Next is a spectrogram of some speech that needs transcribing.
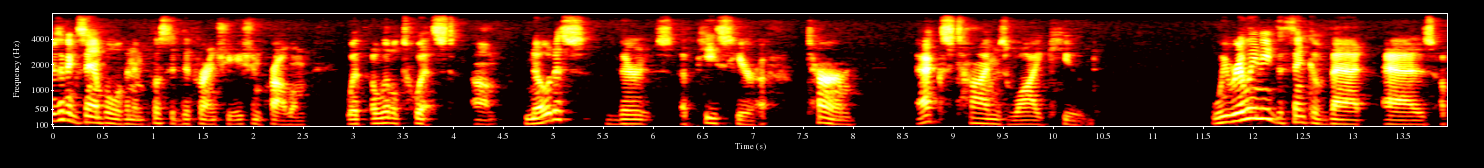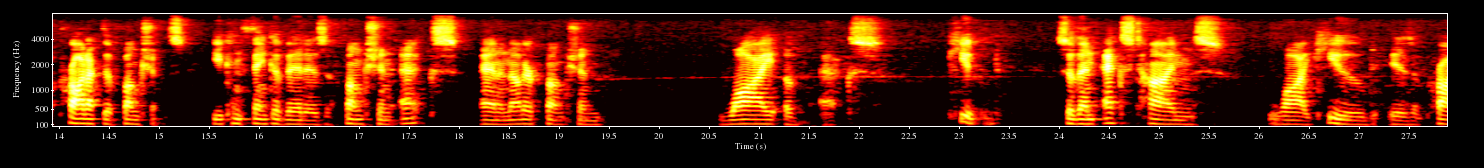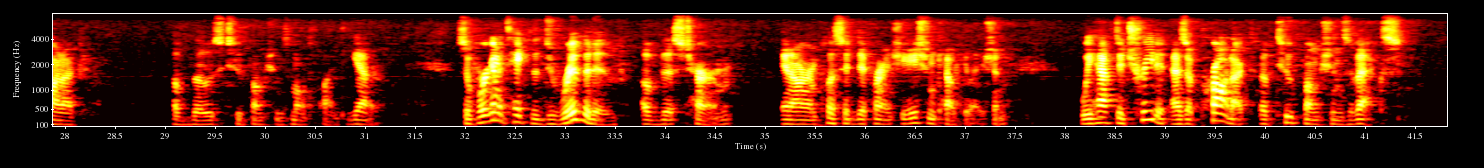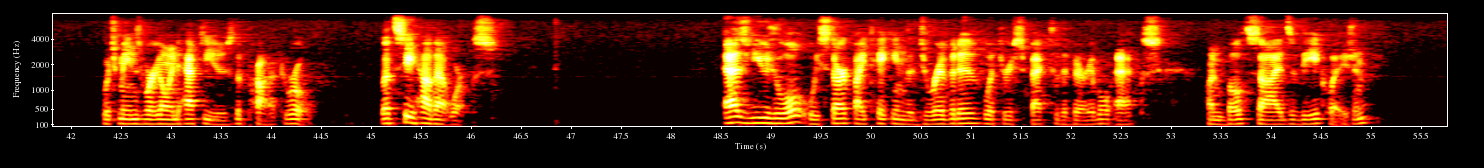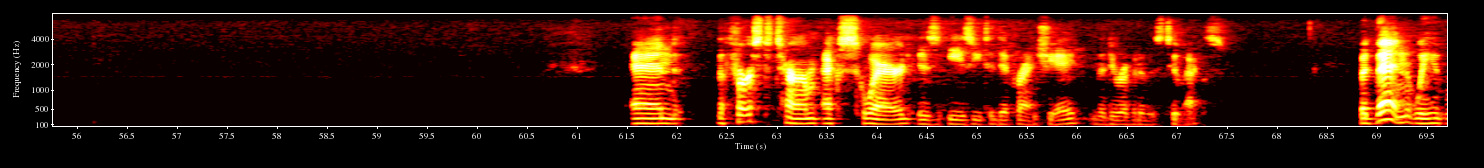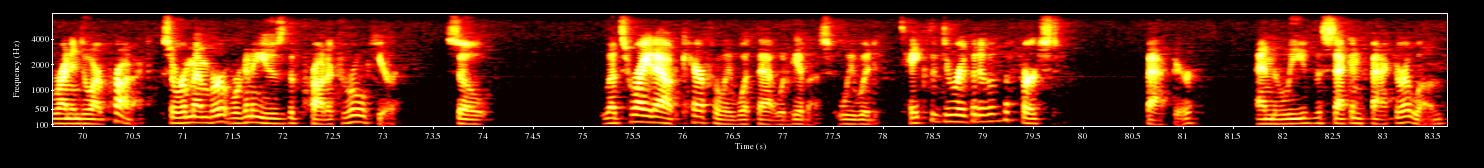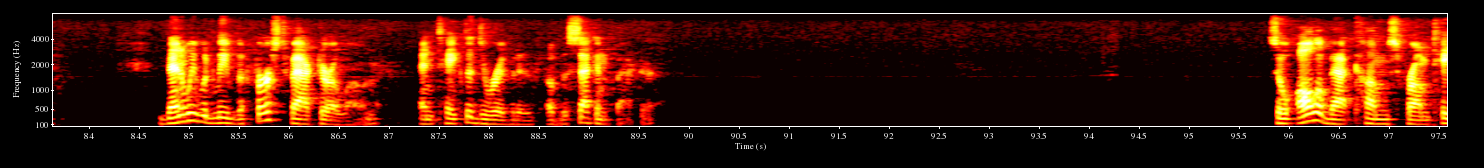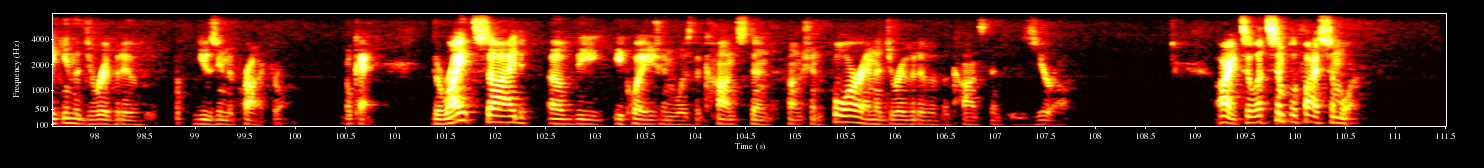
Here's an example of an implicit differentiation problem with a little twist. Um, notice there's a piece here, a term, x times y cubed. We really need to think of that as a product of functions. You can think of it as a function x and another function y of x cubed. So then x times y cubed is a product of those two functions multiplied together. So if we're going to take the derivative of this term in our implicit differentiation calculation, we have to treat it as a product of two functions of x, which means we're going to have to use the product rule. Let's see how that works. As usual, we start by taking the derivative with respect to the variable x on both sides of the equation. And the first term, x squared, is easy to differentiate. The derivative is 2x. But then we run into our product. So remember, we're going to use the product rule here. So let's write out carefully what that would give us. We would take the derivative of the first factor and leave the second factor alone. Then we would leave the first factor alone and take the derivative of the second factor. So all of that comes from taking the derivative using the product rule. Okay, the right side of the equation was the constant function 4, and the derivative of the constant is 0. All right, so let's simplify some more.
